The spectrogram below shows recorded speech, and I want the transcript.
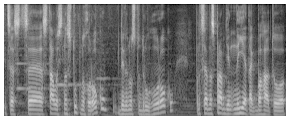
І це, це сталося наступного року, 92-го року. Про це насправді не є так багато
